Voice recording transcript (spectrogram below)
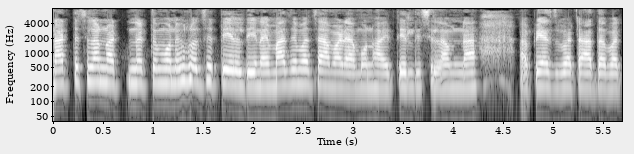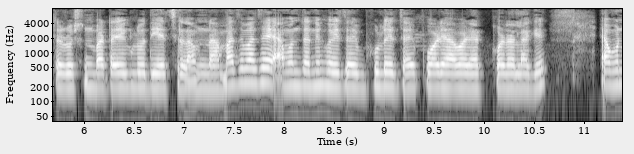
নাড়তেছিলাম, নাড়তে নাড়তে মনে হলো যে তেল দিই নাই। মাঝে মাঝে আমার এমন হয়, তেল দিছিলাম না। পেঁয়াজ বাটা, আদা বাটা, রসুন বাটা, এগুলো দিয়েছিলাম না। মাঝে মাঝে এমন জানি হয়ে যায়, ভুলে যায়, পরে আবার অ্যাড করা লাগে। এমন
